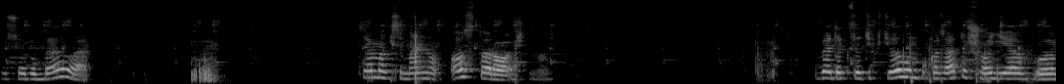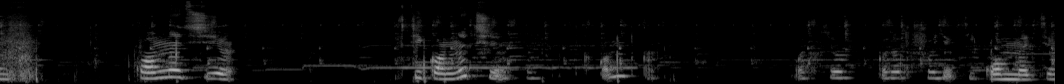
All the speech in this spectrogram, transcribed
от все робила. Це максимально осторожно. Ребята, кстати, хотіла вам показати, що є в комнаті. В тій комнаті. Така комнатка. От хотіла показати, що є в тій комнаті.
